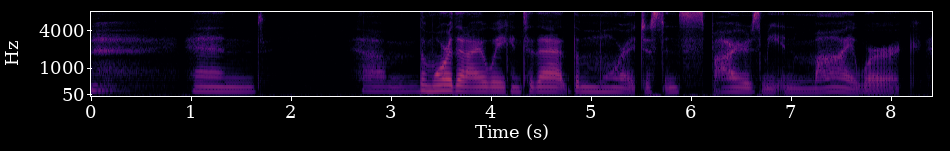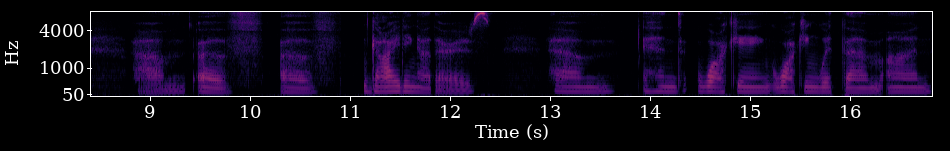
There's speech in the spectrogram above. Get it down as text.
and um, the more that I awaken to that, the more it just inspires me in my work um, of of guiding others um, and walking walking with them on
